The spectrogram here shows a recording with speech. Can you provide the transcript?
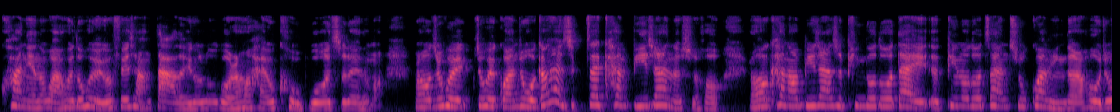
跨年的晚会都会有一个非常大的一个 logo，然后还有口播之类的嘛，然后就会就会关注。我刚开始在看 B 站的时候，然后看到 B 站是拼多多带呃拼多多赞助冠名的，然后我就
